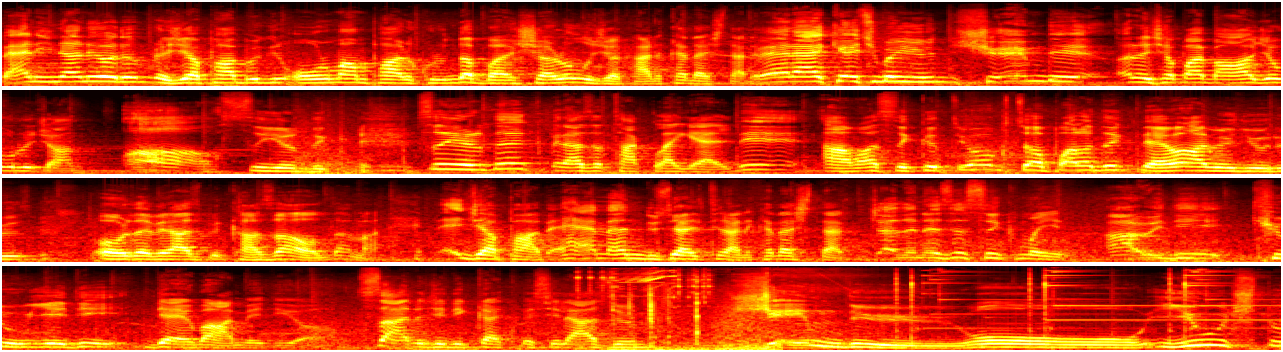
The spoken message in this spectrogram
Ben inanıyorum Recep abi bugün orman parkurunda başarılı olacak arkadaşlar. Merak etmeyin. Şimdi Recep abi ağaca vuracaksın. Ah sıyırdık. Sıyırdık. Biraz da takla geldi. Ama sıkıntı yok. Toparladık. Devam ediyoruz. Orada biraz bir kaza oldu ama Recep abi hemen düzeltir arkadaşlar. Canınızı sıkmayın. Audi Q7 devam ediyor. Sadece dikkat etmesi lazım. Şimdi o iyi uçtu.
